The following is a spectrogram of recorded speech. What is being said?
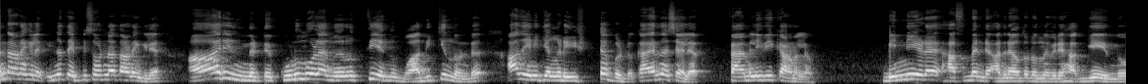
എന്താണെങ്കിലും ഇന്നത്തെ എപ്പിസോഡിനകത്താണെങ്കിൽ ആര് നിന്നിട്ട് കുണുമോളെ നിർത്തി എന്ന് വധിക്കുന്നുണ്ട്? അത് എനിക്ക് അങ്ങോട്ട് ഇഷ്ടപ്പെട്ടു. കാരണം വെച്ചാൽ ഫാമിലി വീക്ക് ആണല്ലോ. ബിന്നിയുടെ ഹസ്ബൻഡ് അതിനകത്തോട്ട് ഒന്ന് ഇവർ ഹഗ് ചെയ്യുന്നു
